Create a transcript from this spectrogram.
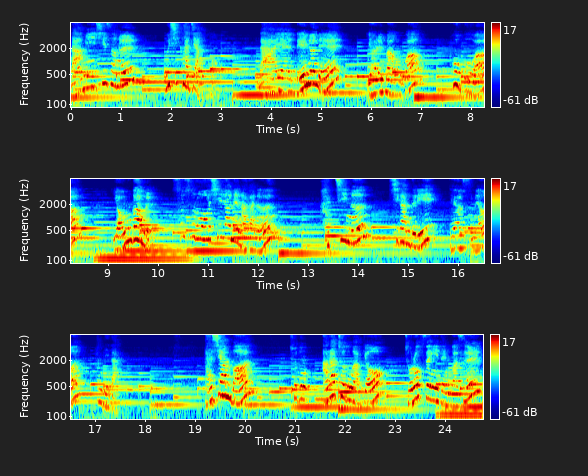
남의 시선을 의식하지 않고 나의 내면의 열망과 포부와 영감을 스스로 실현해 나가는 가치 있는 시간들이 되었으면 합니다. 다시 한번 초등 아라초등학교 졸업생이 된 것을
